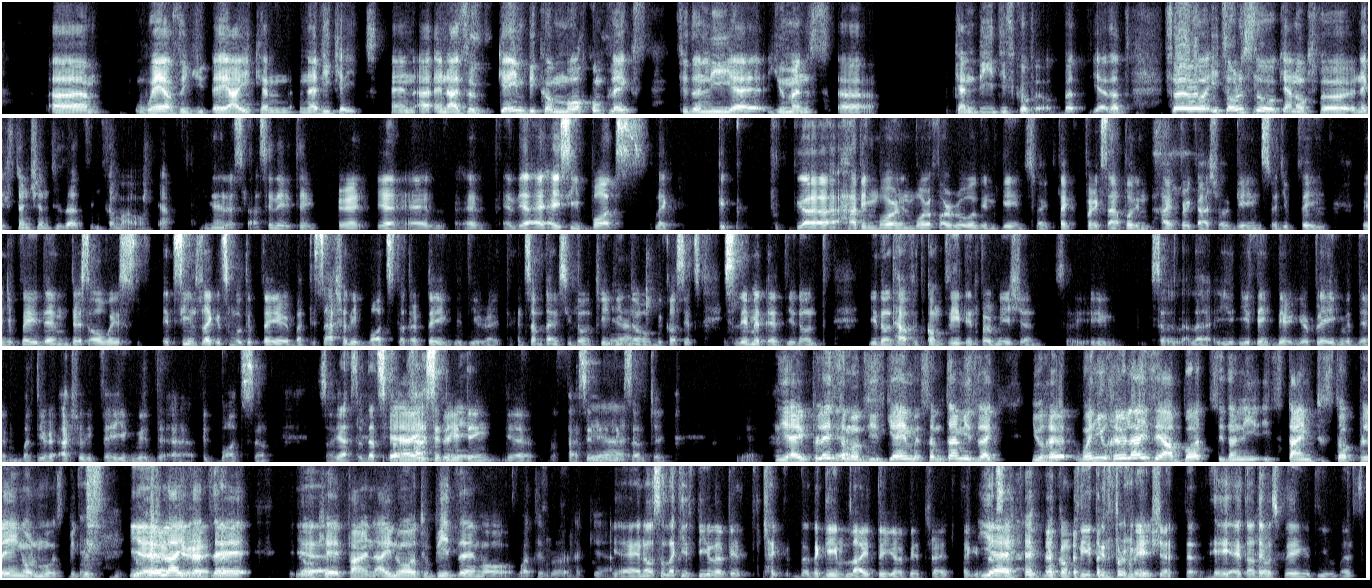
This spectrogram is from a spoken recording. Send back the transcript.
um, where the AI can navigate. And uh, and as the game become more complex, suddenly humans uh, can be discovered. But yeah, that so it's also kind of uh, an extension to that in somehow. Yeah. Yeah, that's fascinating. Right. Yeah, and and, and yeah, I, I see bots like uh, having more and more of a role in games. Like like for example, in hyper casual games, when you play when you play them, there's always it seems like it's multiplayer, but it's actually bots that are playing with you, right? And sometimes you don't really yeah. know because it's it's limited. You don't you don't have complete information. So you so you, you think you're playing with them, but you're actually playing with uh, with bots. So so yeah, so that's yeah, fascinating. Yeah, fascinating yeah. subject. Yeah. Yeah, I play yeah. some of these games. Sometimes it's like you re- when you realize they are bots, suddenly it's time to stop playing almost because you yeah, realize that right. they yeah. okay fine i know how to beat them or whatever like yeah yeah and also like you feel a bit like the, the game lied to you a bit right like it yeah. doesn't give you complete information that hey i thought i was playing with humans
